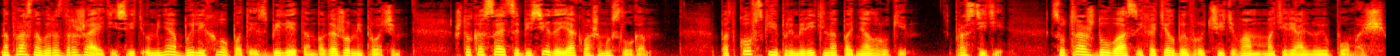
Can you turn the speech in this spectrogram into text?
Напрасно вы раздражаетесь, ведь у меня были хлопоты с билетом, багажом и прочим. Что касается беседы, я к вашим услугам. Подковский примирительно поднял руки. Простите. С утра жду вас и хотел бы вручить вам материальную помощь.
